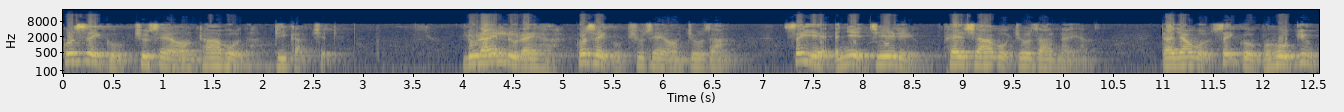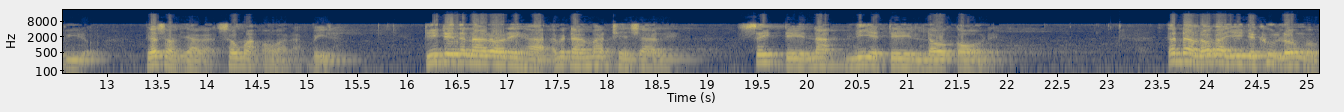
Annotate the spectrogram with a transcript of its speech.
ကိုယ်စိတ်ကိုဖြူစင်အောင်ထားဖို့သာအဓိကဖြစ်တယ်လူတိုင်းလူတိုင်းဟာကိုယ်စိတ်ကိုဖြူစင်အောင်ကြိုးစားစိတ်ရဲ့အညစ်အကြေးတွေကိုဖယ်ရှားဖို့ကြိုးစားနိုင်ရမယ်ဒါကြောင့်မို့စိတ်ကိုဗဟုပြုပြီးတော့ မြတ်စွာဘုရားကဆုံးမဩဝါဒပေးတာဒီဒေသနာတော်တွေဟာအမတန်မှထင်ရှားတယ်စိတ်တေနနိယတေလောကောတဲ့တတ္တလောကကြီးတစ်ခုလုံးကို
